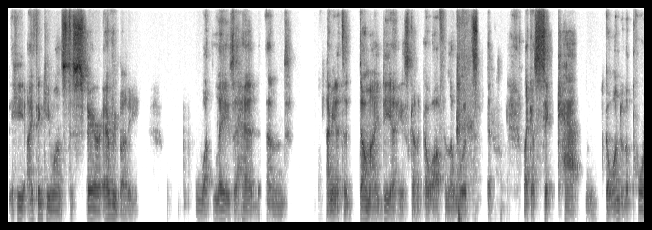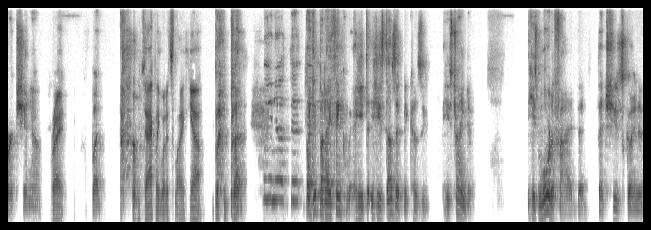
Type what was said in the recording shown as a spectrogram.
he. I think he wants to spare everybody what lays ahead. And I mean, it's a dumb idea. He's going to go off in the woods like a sick cat and go under the porch, you know. Right. But Exactly what it's like. Yeah. but but you know the, but the- but I think he he does it because he, he's trying to. He's mortified that that she's going to,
